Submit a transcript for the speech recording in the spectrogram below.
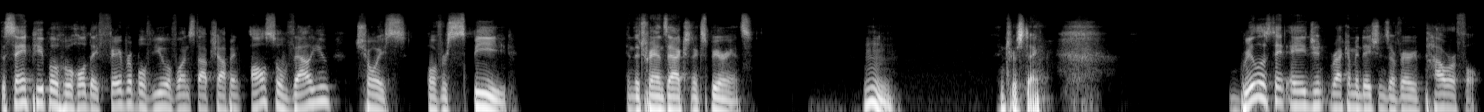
The same people who hold a favorable view of one stop shopping also value choice over speed in the transaction experience. Hmm. Interesting. Real estate agent recommendations are very powerful,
